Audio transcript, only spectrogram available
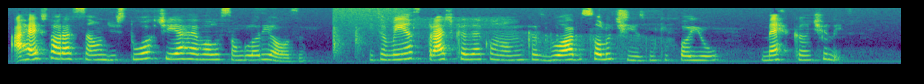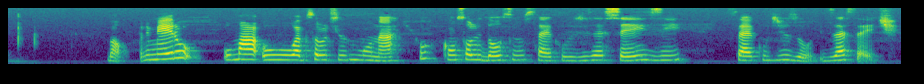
a restauração de Stuart e a Revolução Gloriosa e também as práticas econômicas do absolutismo, que foi o mercantilismo. Bom, primeiro, o absolutismo monárquico consolidou-se nos séculos XVI e séculos XVII.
